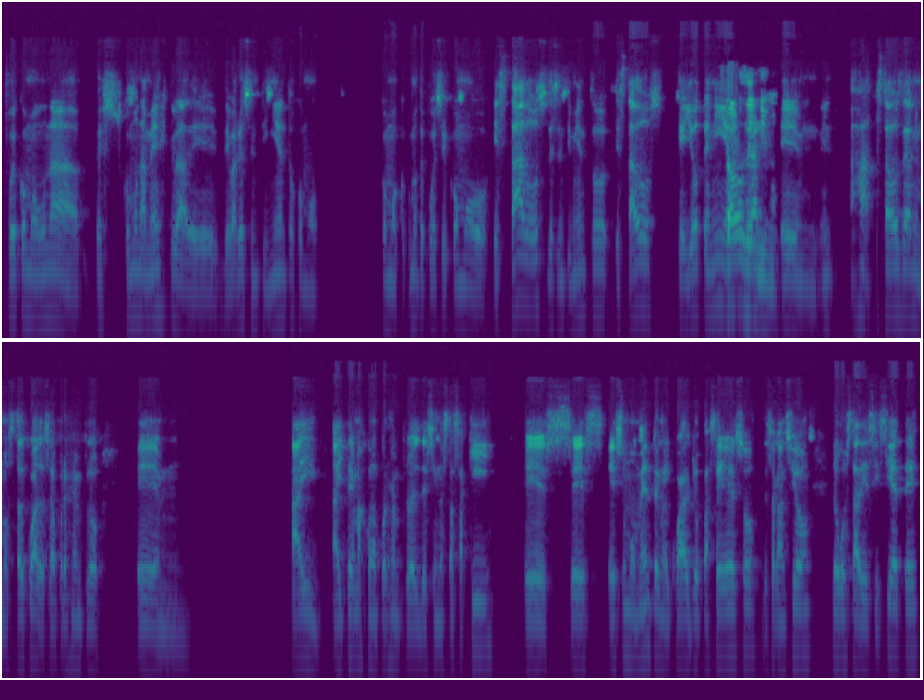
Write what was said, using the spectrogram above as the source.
fue como una, es como una mezcla de, de varios sentimientos, como, como, ¿cómo te puedo decir? Como estados de sentimiento, estados que yo tenía. Estados de ánimo. ajá, estados de ánimos, tal cual. O sea, por ejemplo, eh, hay, hay temas como por ejemplo el de Si no estás aquí, es, es, es, un momento en el cual yo pasé eso, de esa canción. Luego está 17,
